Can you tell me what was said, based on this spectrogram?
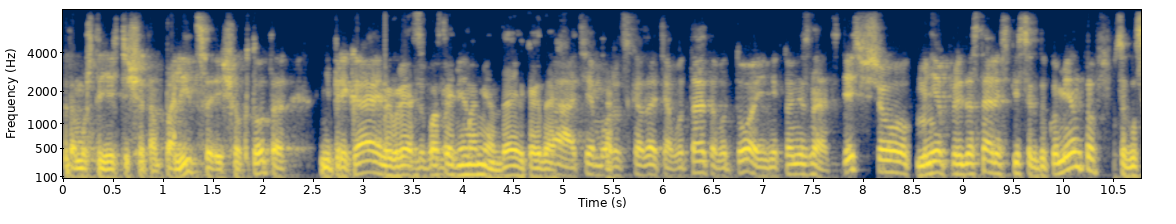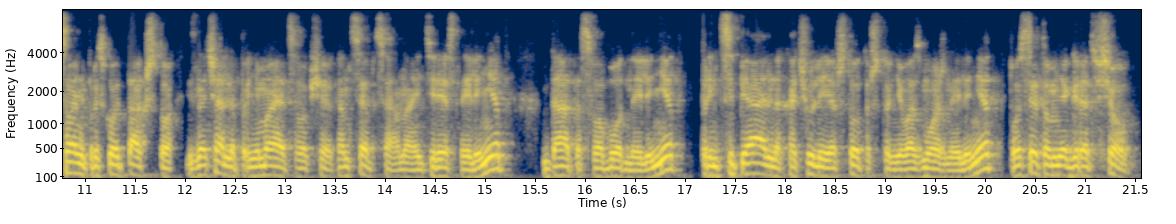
потому что есть еще там полиция, еще кто-то непрекаянный. Появляется в последний момент, момент, да, или когда? Да, те может сказать, а вот это, вот то, и никто не знает. Здесь все, мне предоставили список документов, согласование происходит так, что изначально принимается вообще концепция, она интересна или нет, дата свободна или нет, принципиально хочу ли я что-то, что невозможно или нет. После этого мне говорят, все,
